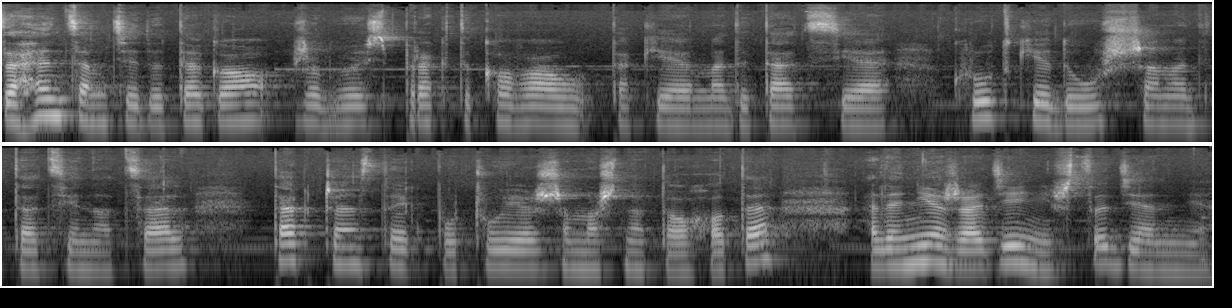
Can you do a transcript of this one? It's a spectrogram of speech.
zachęcam Cię do tego, żebyś praktykował takie medytacje krótkie, dłuższe, medytacje na cel, tak często jak poczujesz, że masz na to ochotę, ale nie rzadziej niż codziennie.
